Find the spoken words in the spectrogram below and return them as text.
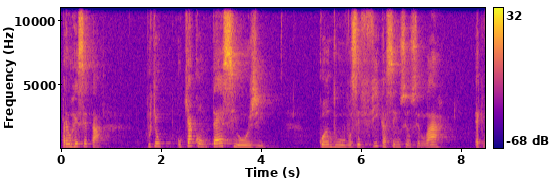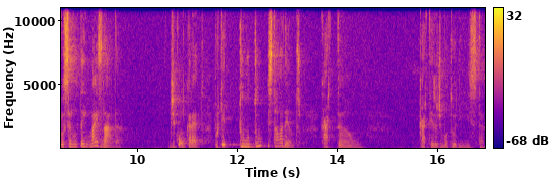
para eu resetar. Porque o, o que acontece hoje, quando você fica sem o seu celular, é que você não tem mais nada de concreto, porque tudo está lá dentro. Cartão, carteira de motorista,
